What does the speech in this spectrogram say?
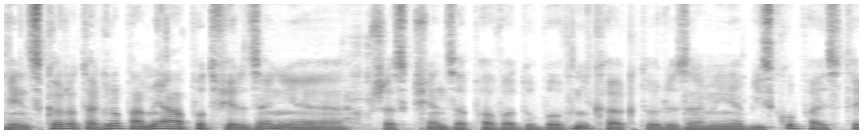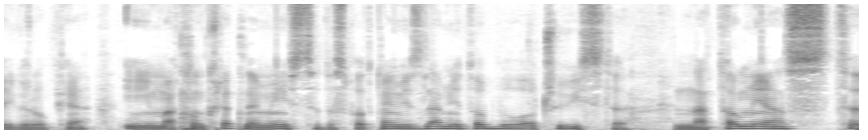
Więc skoro ta grupa miała potwierdzenie przez księdza Pawła Dubownika, który z ramienia biskupa jest w tej grupie i ma konkretne miejsce do spotkań, więc dla mnie to było oczywiste. Natomiast e,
